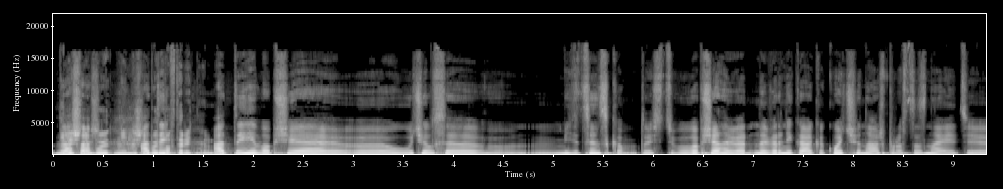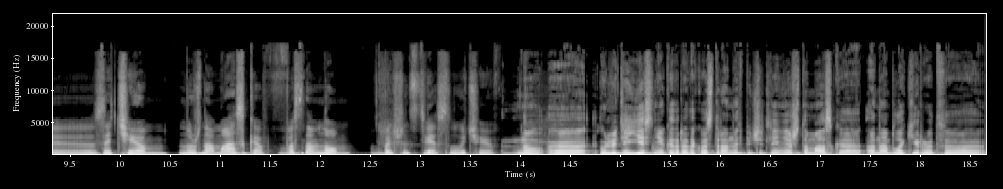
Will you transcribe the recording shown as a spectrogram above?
Не да, лишним Саша? будет, не лишним а будет ты, повторить, наверное. А ты вообще э, учился в медицинском, то есть вы вообще навер- наверняка, как отче наш, просто знаете, зачем нужна маска в основном в большинстве случаев. Ну, э, у людей есть некоторое такое странное впечатление, что маска, она блокирует э,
